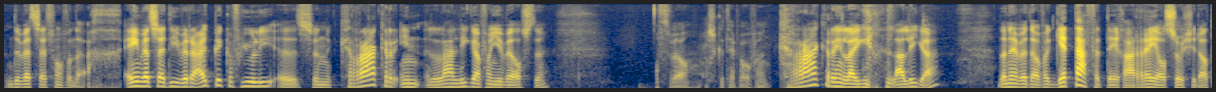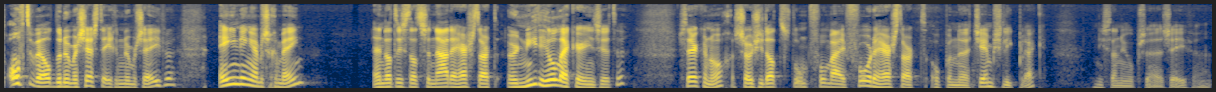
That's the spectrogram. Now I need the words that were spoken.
de wedstrijd van vandaag. Eén wedstrijd die we eruit pikken voor jullie. Het is een kraker in La Liga van je welste. Oftewel, als ik het heb over een kraker in La Liga, dan hebben we het over Getafe tegen Real Sociedad. Oftewel, de nummer 6 tegen nummer 7. Eén ding hebben ze gemeen. En dat is dat ze na de herstart er niet heel lekker in zitten. Sterker nog, Sociedad stond voor mij voor de herstart op een uh, Champions League plek. Die staan nu op 7.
